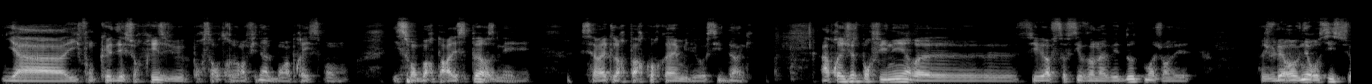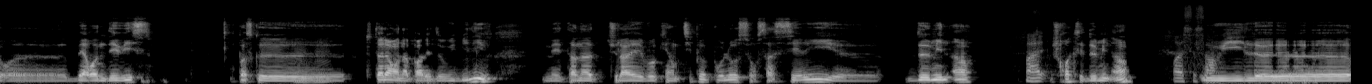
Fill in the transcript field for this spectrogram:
y a ils font que des surprises pour se retrouver en finale. Bon après ils se font ils se font voir par les Spurs mais c'est vrai que leur parcours quand même il est aussi dingue. Après, juste pour finir, euh, si, sauf si vous en avez d'autres, moi j'en ai. Je voulais revenir aussi sur euh, Baron Davis parce que mm-hmm. tout à l'heure on a parlé de We Believe, mais as, tu l'as évoqué un petit peu Polo sur sa série 2001. Euh, je crois que c'est 2001. Ouais, c'est ça. Où il euh,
